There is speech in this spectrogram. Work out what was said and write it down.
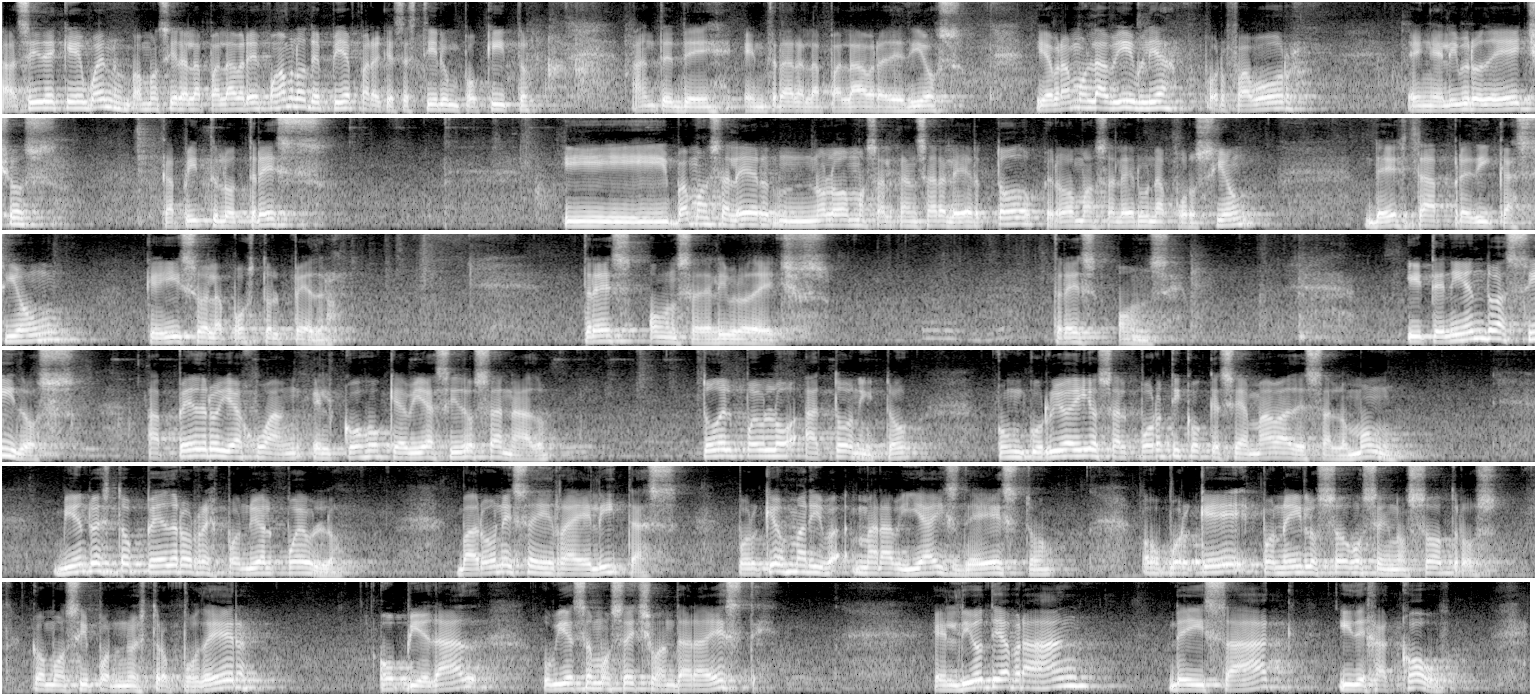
Así de que, bueno, vamos a ir a la palabra. Pongámonos de pie para que se estire un poquito antes de entrar a la palabra de Dios. Y abramos la Biblia, por favor, en el libro de Hechos, capítulo 3. Y vamos a leer, no lo vamos a alcanzar a leer todo, pero vamos a leer una porción de esta predicación que hizo el apóstol Pedro. 3.11 del libro de Hechos. 3.11. Y teniendo asidos a Pedro y a Juan, el cojo que había sido sanado, todo el pueblo atónito concurrió a ellos al pórtico que se llamaba de Salomón Viendo esto, Pedro respondió al pueblo, varones e israelitas, ¿por qué os maravilláis de esto? ¿O por qué ponéis los ojos en nosotros como si por nuestro poder o piedad hubiésemos hecho andar a éste? El Dios de Abraham, de Isaac y de Jacob,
